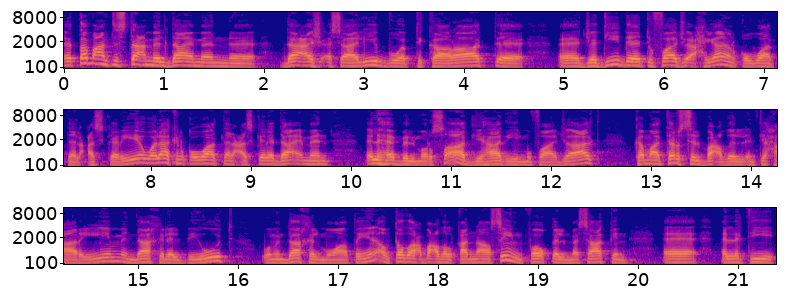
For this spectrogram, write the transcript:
إيه، طبعا تستعمل دائما آه، داعش أساليب وابتكارات آه، جديدة تفاجئ أحيانا قواتنا العسكرية ولكن قواتنا العسكرية دائما لها بالمرصاد لهذه المفاجآت كما ترسل بعض الانتحاريين من داخل البيوت ومن داخل المواطنين أو تضع بعض القناصين فوق المساكن آه، التي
